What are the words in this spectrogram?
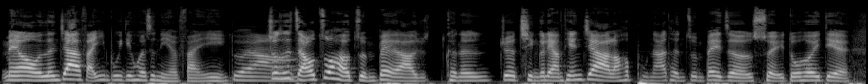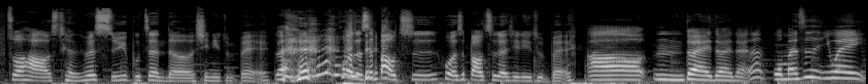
没有，人家的反应不一定会是你的反应。对啊，就是只要做好准备啊，可能就请个两天假，然后普拿疼准备着水多喝一点，做好可能会食欲不振的心理准备。对，或者是暴吃，或者是暴吃的心理准备。哦，嗯，对对对，那我们是因为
